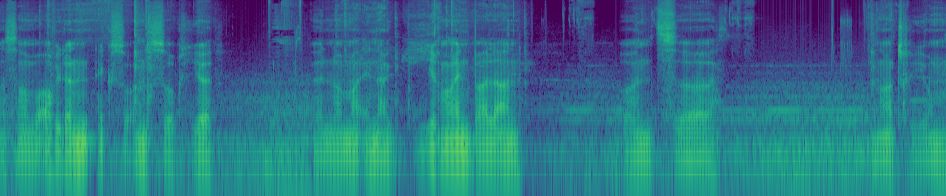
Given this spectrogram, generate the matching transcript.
Das haben wir auch wieder einen Exo-Anzug. Hier werden wir mal Energie reinballern. Und äh, Natrium.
